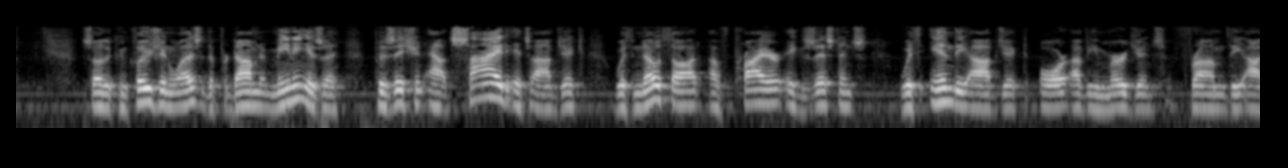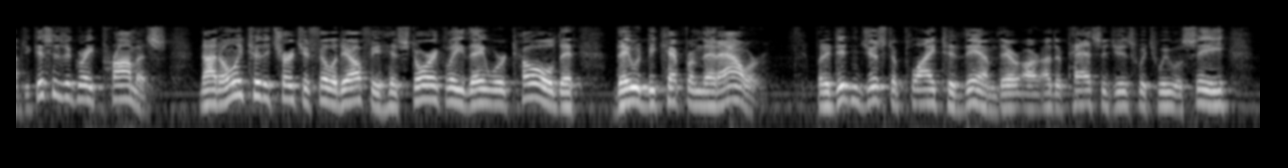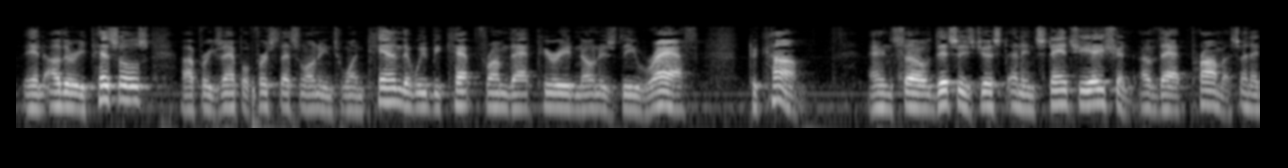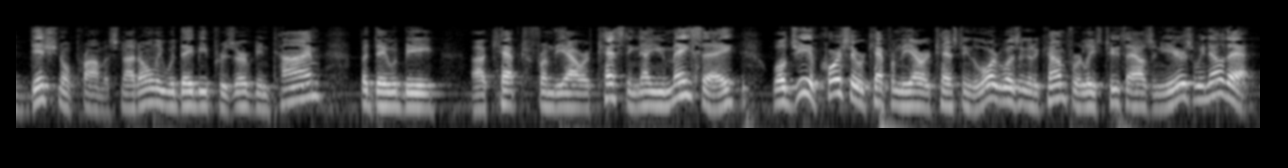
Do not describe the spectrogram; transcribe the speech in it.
So the conclusion was the predominant meaning is a position outside its object with no thought of prior existence within the object or of emergence from the object. This is a great promise, not only to the church at Philadelphia. Historically, they were told that they would be kept from that hour. But it didn't just apply to them. There are other passages which we will see in other epistles. Uh, for example, 1 Thessalonians 1.10, that we'd be kept from that period known as the wrath to come. And so this is just an instantiation of that promise, an additional promise. Not only would they be preserved in time, but they would be uh, kept from the hour of testing. Now you may say, well gee, of course they were kept from the hour of testing. The Lord wasn't going to come for at least 2,000 years. We know that.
